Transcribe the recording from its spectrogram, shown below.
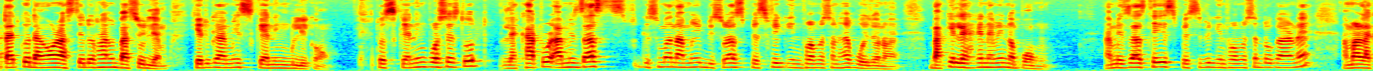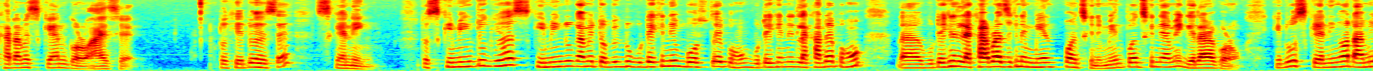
আটাইতকৈ ডাঙৰ ৰাষ্ট্ৰীয় উদ্যানখন আমি বাছি উলিয়াম সেইটোকে আমি স্কেনিং বুলি কওঁ। তো স্কেনিং প্ৰচেছটোত লেখাটোৰ আমি জাষ্ট কিছুমান আমি বিচৰা স্পেচিফিক ইনফৰ্মেশ্যনহে প্ৰয়োজন হয়। বাকী লেখাখিনি আমি নপঢ়োঁ। আমি জাষ্ট সেই স্পেচিফিক ইনফৰ্মেশ্যনটোৰ কাৰণে আমাৰ লেখাটো আমি স্কেন কৰোঁ আইছে তো সেইটো হৈছে স্কেনিং তো স্কিমিংটো কি হয়? স্কিমিংটোক আমি টপিকটো গোটেইখিনি বস্তুৱে পঢ়োঁ গোটেইখিনি লেখাটোৱে পঢ়োঁ। গোটেইখিনি লেখাৰ পৰা যিখিনি মেইন পইণ্টছখিনি মেইন পইণ্টছখিনি আমি গেডাৰ কৰোঁ। কিন্তু স্কেনিঙত আমি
